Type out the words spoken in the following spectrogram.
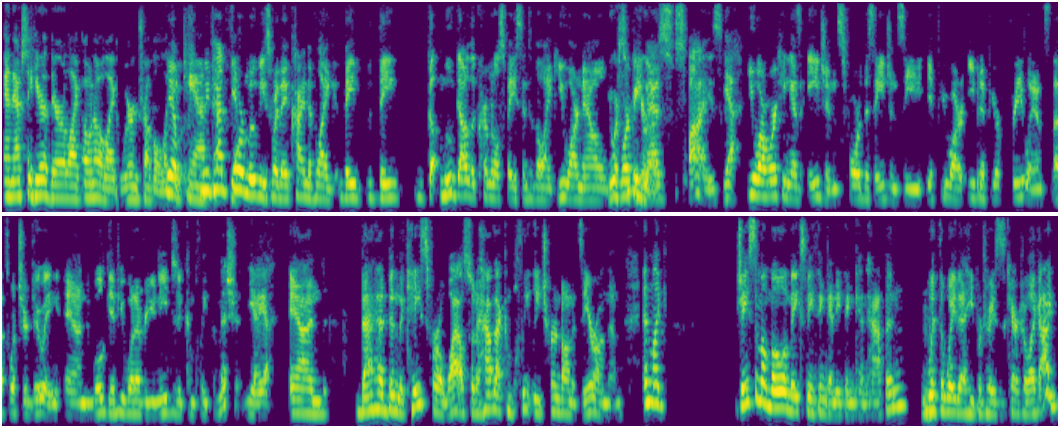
And actually, here they're like, "Oh no, like we're in trouble. Like yeah, we can't." we've had yeah. four movies where they've kind of like they they got moved out of the criminal space into the like you are now You're working as spies. Yeah. you are working as agents for this agency. If you are even if you're freelance, that's what you're doing, and we'll give you whatever you need to complete the mission. yeah, yeah, And that had been the case for a while. So to have that completely turned on its ear on them, and like Jason Momoa makes me think anything can happen Mhm. with the way that he portrays his character. Like I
